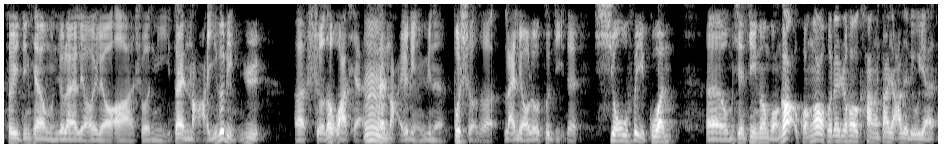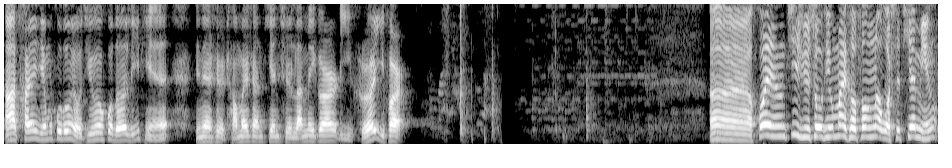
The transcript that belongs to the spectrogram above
所以今天我们就来聊一聊啊，说你在哪一个领域呃舍得花钱，嗯在哪一个领域呢不舍得？来聊聊自己的消费观。呃，我们先进一段广告，广告回来之后看看大家的留言。啊，参与节目互动有机会获得礼品。今天是长白山天池蓝莓干礼盒一份儿。呃，欢迎继续收听麦克风了，我是天明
